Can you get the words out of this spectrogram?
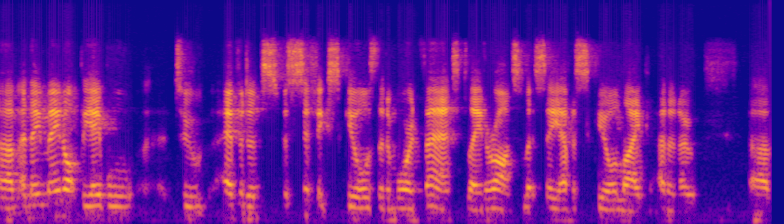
um, and they may not be able to evidence specific skills that are more advanced later on. So let's say you have a skill like, I don't know, uh,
